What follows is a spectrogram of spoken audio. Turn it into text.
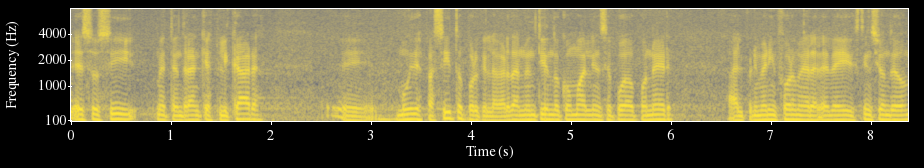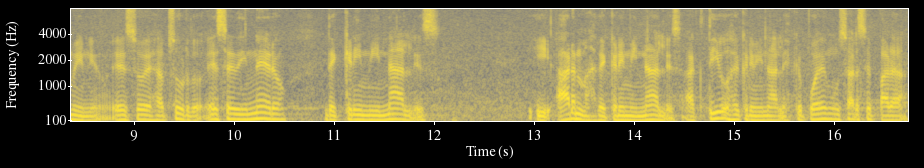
Eso sí me tendrán que explicar eh, muy despacito, porque la verdad no entiendo cómo alguien se pueda oponer al primer informe de la ley de extinción de dominio. Eso es absurdo. Ese dinero de criminales y armas de criminales, activos de criminales que pueden usarse para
